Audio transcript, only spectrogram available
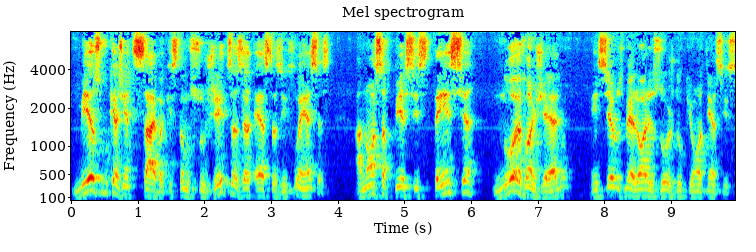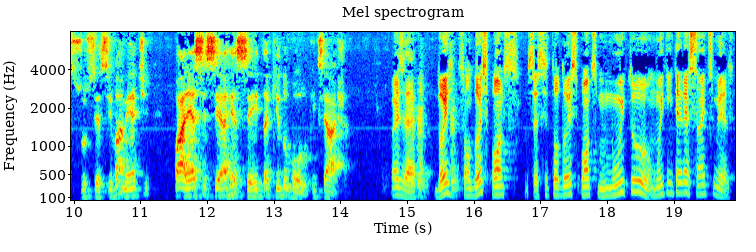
mesmo que a gente saiba que estamos sujeitos a essas influências, a nossa persistência no Evangelho, em sermos melhores hoje do que ontem, assim sucessivamente, parece ser a receita aqui do bolo. O que, que você acha? Pois é, dois, são dois pontos. Você citou dois pontos muito, muito interessantes mesmo.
